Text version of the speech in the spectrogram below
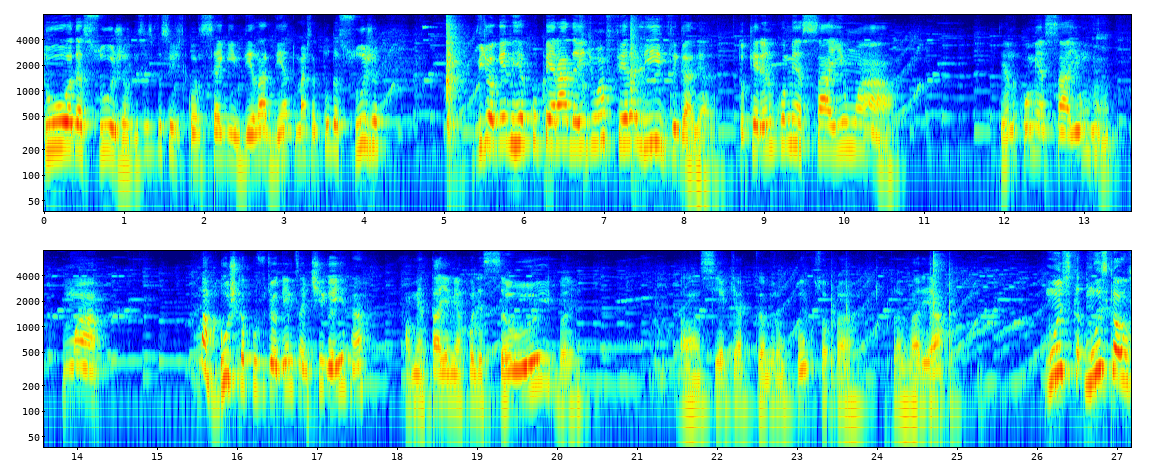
toda suja. Não sei se vocês conseguem ver lá dentro, mas tá toda suja. Videogame recuperado aí de uma feira livre, galera. Tô querendo começar aí uma... Querendo começar aí um, uma... Uma busca por videogames antigos aí, né? Aumentar aí a minha coleção. Ui, Balancei aqui a câmera um pouco, só pra, pra variar. Música, música ao,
